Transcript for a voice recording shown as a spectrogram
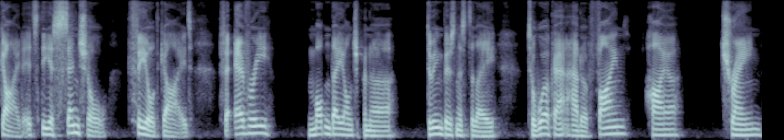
guide. It's the essential field guide for every modern day entrepreneur doing business today to work out how to find, hire, train,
